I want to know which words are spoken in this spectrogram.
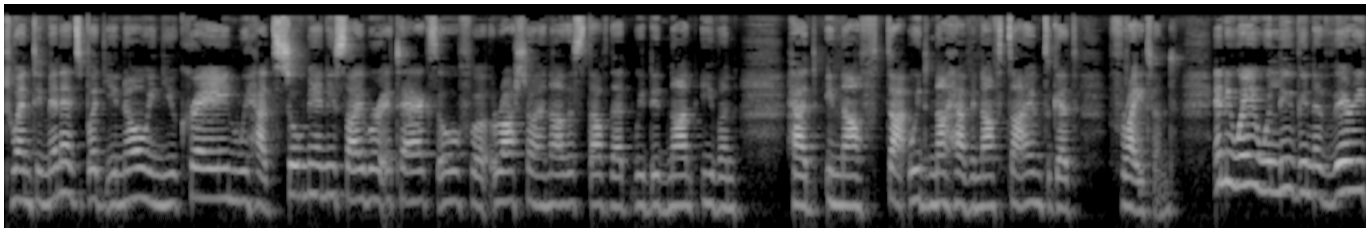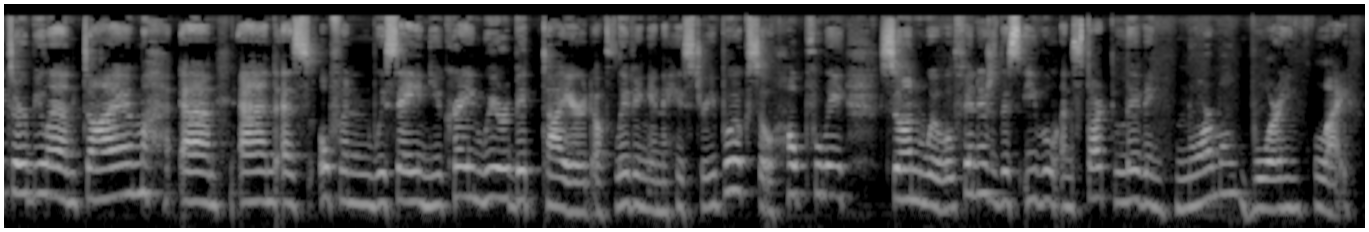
20 minutes but you know in Ukraine we had so many cyber attacks of uh, Russia and other stuff that we did not even had enough time we did not have enough time to get frightened. Anyway we live in a very turbulent time um, and as often we say in Ukraine we're a bit tired of living in a history book so hopefully soon we will finish this evil and start living normal boring life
